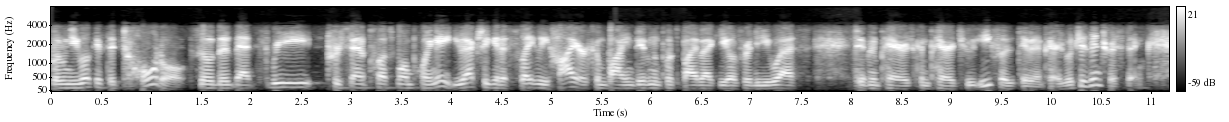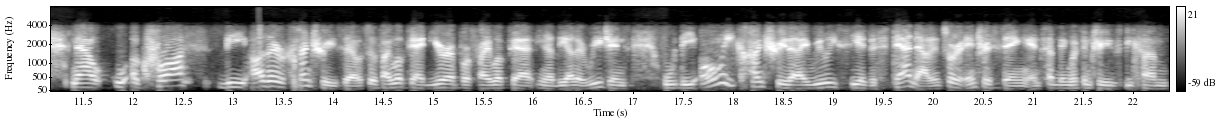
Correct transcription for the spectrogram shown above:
but when you look at the total, so the, that three percent plus 1.8, you actually get a slightly higher combined dividend plus buyback yield for the U.S. dividend payers compared to EAFE's dividend payers, which is interesting. Now, across the other countries, though, so if I looked at Europe or if I looked at you know the other regions, the only country that I really see as a standout and sort of interesting and something with countries become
